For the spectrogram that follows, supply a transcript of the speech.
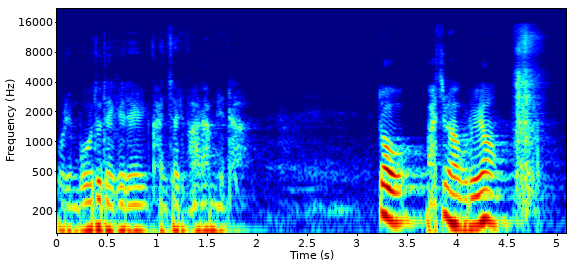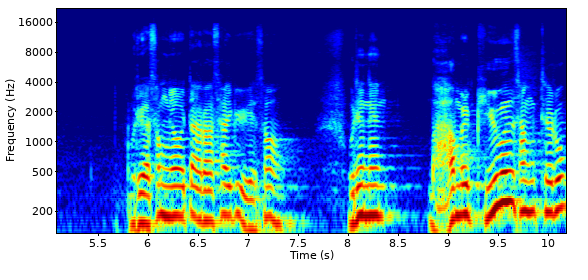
우리 모두 되기를 간절히 바랍니다. 또 마지막으로요. 우리가 성령을 따라 살기 위해서 우리는 마음을 비운 상태로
